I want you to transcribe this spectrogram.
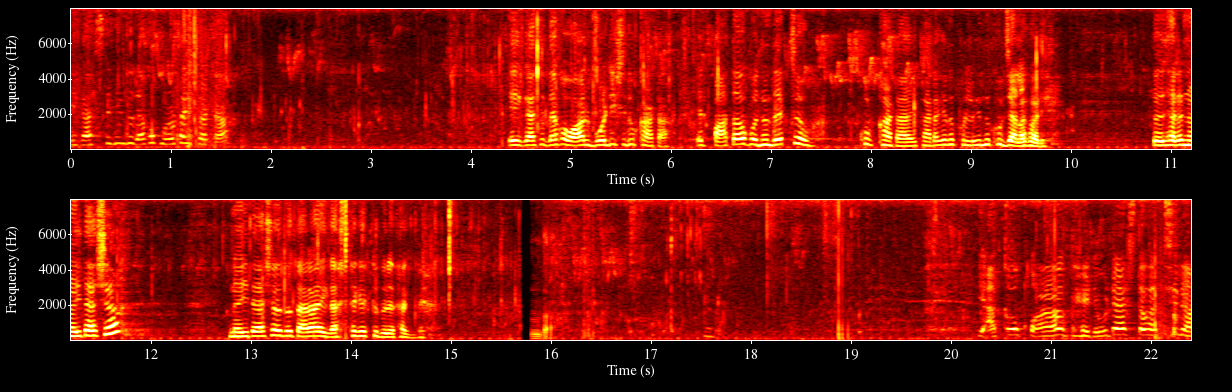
এই গাছটা কিন্তু দেখো পুরোটাই কাটা। এই গাছে দেখো অল বডি শুধু কাটা। এর পাতাও পর্যন্ত দেখছ? খুব কাঁটা। এই কাঁটা কিন্তু ফুললে কিন্তু খুব জ্বালা করে। তো যারা নদীতে আসো। নদীতে আসো তো তারা এই গাছ থেকে একটু দূরে থাকবে। এত পা হেঁটে উঠে আসতে পারছি না।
